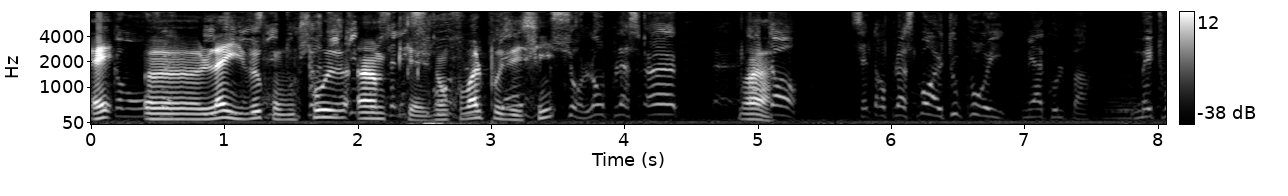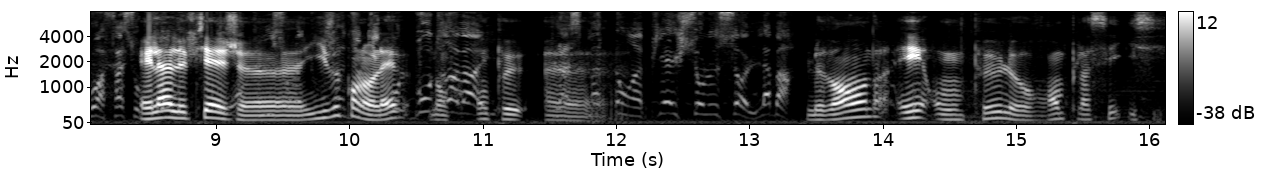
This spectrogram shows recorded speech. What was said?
Et euh, là, il veut qu'on pose un piège. Donc on va le poser ici. Euh, Voilà. Attends, cet emplacement est tout pourri, mais à coup pas. Mets-toi face au Et là, le piège euh, il veut qu'on l'enlève. Donc on peut euh, le vendre et on peut le remplacer ici.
